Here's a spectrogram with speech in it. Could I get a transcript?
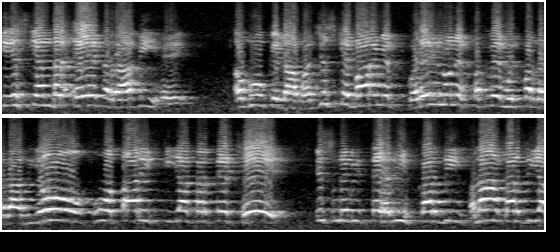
کہ اس کے اندر ایک رابی ہے، ابو کے علاوہ، جس کے بارے میں بڑے انہوں نے فتوے مجھ پر لگا دی وہ تعریف کیا کرتے تھے۔ اس نے بھی تحریف کر دی، فلاں کر دیا۔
